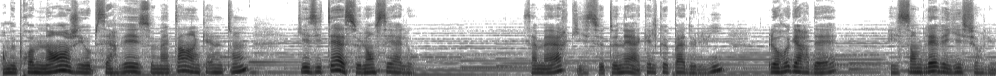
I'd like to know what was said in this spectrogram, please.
En me promenant, j'ai observé ce matin un caneton qui hésitait à se lancer à l'eau. Sa mère, qui se tenait à quelques pas de lui, le regardait et semblait veiller sur lui.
